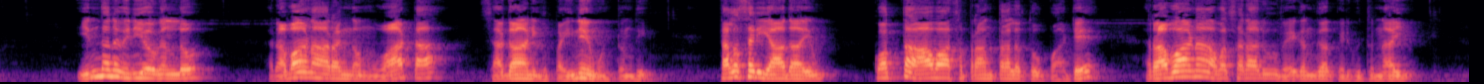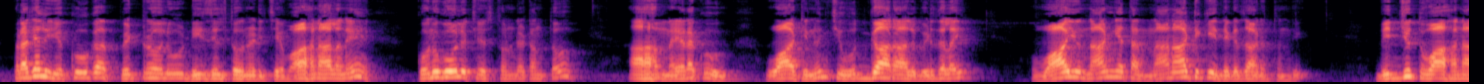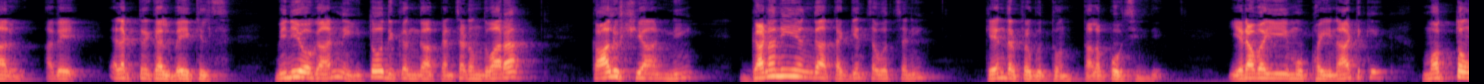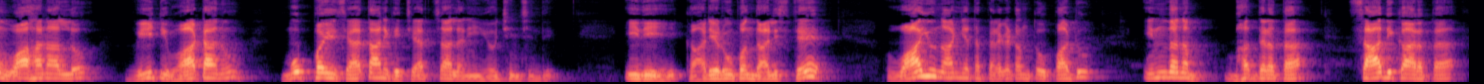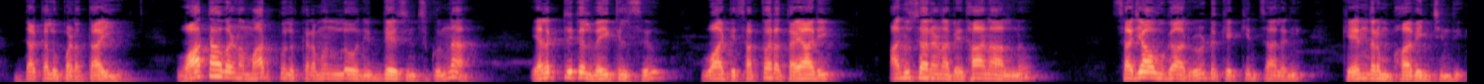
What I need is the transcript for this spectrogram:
ఇంధన వినియోగంలో రవాణా రంగం వాటా సగానికి పైనే ఉంటుంది. తలసరి ఆదాయం కొత్త ఆవాస ప్రాంతాలతో పాటే రవాణా అవసరాలు వేగంగా పెరుగుతున్నాయి. ప్రజలు ఎక్కువగా పెట్రోలు డీజిల్తో నడిచే వాహనాలనే కొనుగోలు చేస్తుండటంతో ఆ మేరకు వాటి నుంచి ఉద్గారాలు విడుదలై వాయు నాణ్యత నానాటికి దిగజారుతుంది. విద్యుత్ వాహనాలు అవే ఎలక్ట్రికల్ వెహికల్స్ వినియోగాన్ని ఇతోధికంగా పెంచడం ద్వారా కాలుష్యాన్ని గణనీయంగా తగ్గించవచ్చని కేంద్ర ప్రభుత్వం తలపోసింది. ఇరవై ముప్పై నాటికి మొత్తం వాహనాల్లో వీటి వాటాను ముప్పై శాతానికి చేర్చాలని యోచించింది. ఇది కార్యరూపం దాలిస్తే వాయు నాణ్యత పెరగటంతో పాటు ఇంధన భద్రత సాధికారత దకలు పడతాయి. వాతావరణ మార్పుల క్రమంలో నిర్దేశించుకున్న ఎలక్ట్రికల్ వెహికల్స్ వాటి సత్వర తయారీ అనుసరణ విధానాలను సజావుగా రోడ్డుకెక్కించాలని కేంద్రం భావించింది.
